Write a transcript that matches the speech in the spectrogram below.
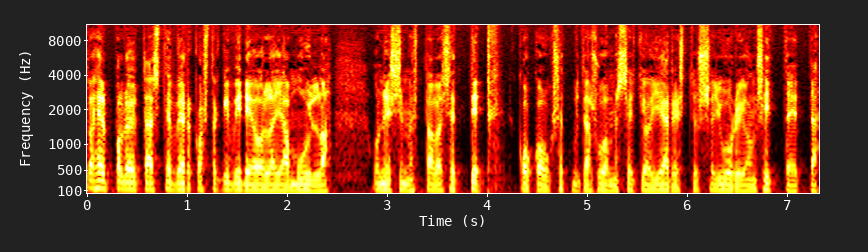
on helppo löytää sitten verkostakin videoilla ja muilla, on esimerkiksi tällaiset TED-kokoukset, mitä Suomessakin on järjestössä juuri on sitten, että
